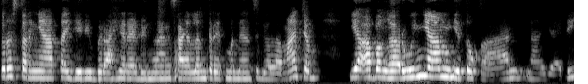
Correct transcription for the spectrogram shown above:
terus ternyata jadi berakhirnya dengan silent treatment dan segala macam, ya apa nggak runyam gitu kan? Nah jadi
